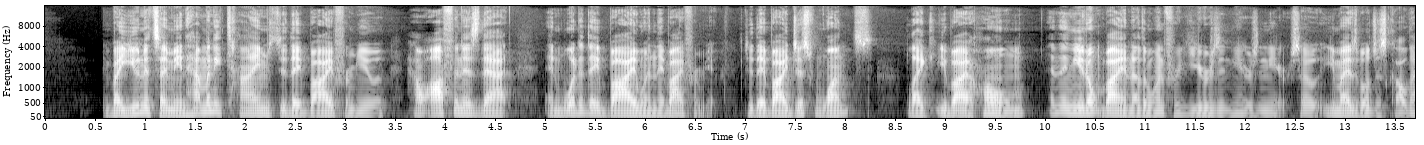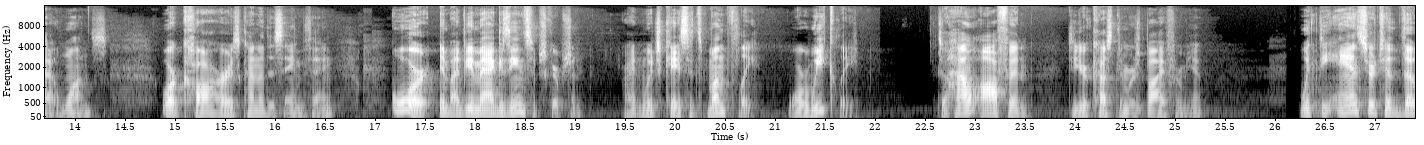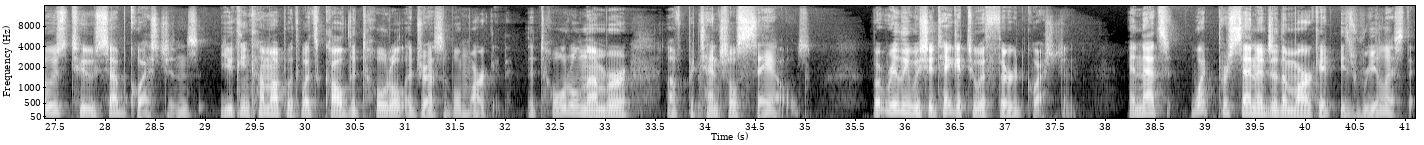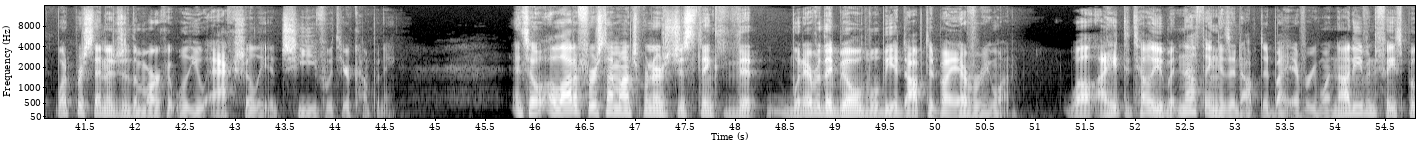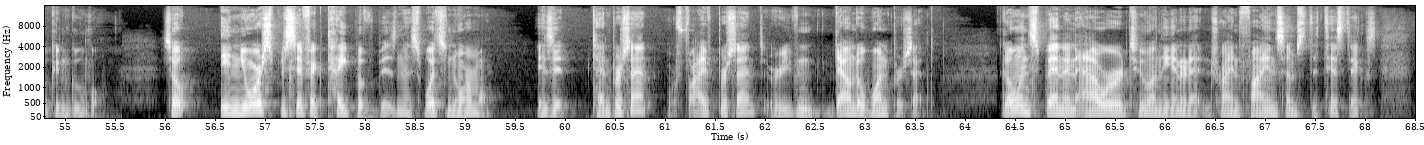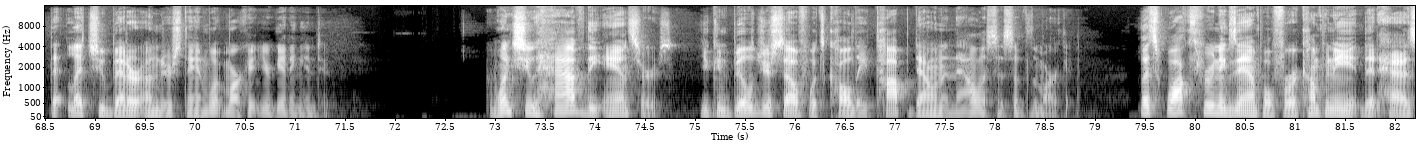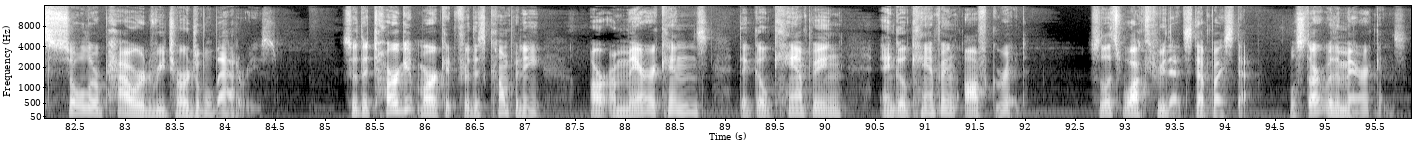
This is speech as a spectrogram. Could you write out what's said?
By units, I mean how many times do they buy from you? How often is that? And what do they buy when they buy from you? Do they buy just once? Like you buy a home and then you don't buy another one for years and years and years. So you might as well just call that once. Or car is kind of the same thing. Or it might be a magazine subscription, right? In which case it's monthly or weekly. So, how often do your customers buy from you? With the answer to those two sub questions, you can come up with what's called the total addressable market, the total number of potential sales. But really, we should take it to a third question. And that's what percentage of the market is realistic? What percentage of the market will you actually achieve with your company? And so a lot of first time entrepreneurs just think that whatever they build will be adopted by everyone. Well, I hate to tell you, but nothing is adopted by everyone, not even Facebook and Google. So, in your specific type of business, what's normal? Is it 10% or 5% or even down to 1%? Go and spend an hour or two on the internet and try and find some statistics that lets you better understand what market you're getting into. Once you have the answers, you can build yourself what's called a top down analysis of the market. Let's walk through an example for a company that has solar powered rechargeable batteries. So, the target market for this company are Americans that go camping and go camping off grid. So, let's walk through that step by step. We'll start with Americans.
